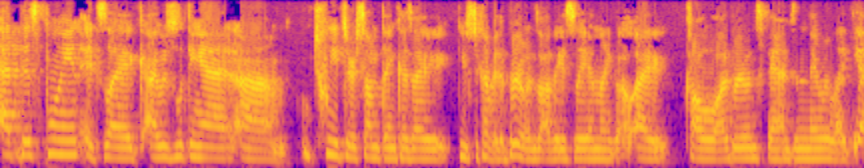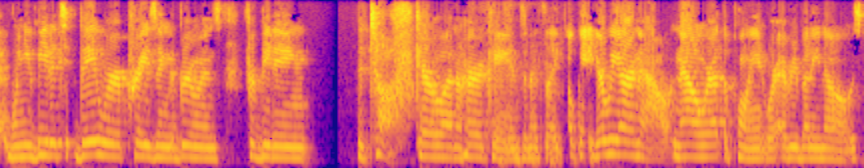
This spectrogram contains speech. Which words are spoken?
at this point, it's like I was looking at um, tweets or something because I used to cover the Bruins, obviously, and like I follow a lot of Bruins fans, and they were like, "Yeah, when you beat it," they were praising the Bruins for beating the tough Carolina Hurricanes, and it's like, okay, here we are now. Now we're at the point where everybody knows.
